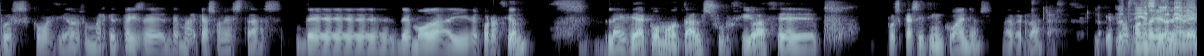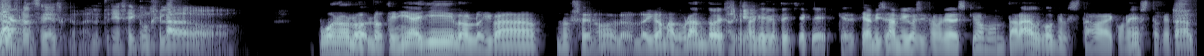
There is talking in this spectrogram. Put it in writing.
pues como decía, ¿no? es un marketplace de, de marcas honestas de, de moda y decoración. La idea como tal surgió hace pues casi cinco años, la verdad. Lo, lo tenías en la nevera, decía- Francesc. Lo tenías ahí congelado. Bueno, lo, lo tenía allí, lo, lo iba, no sé, ¿no? Lo, lo iba madurando. Es, aquello que te decía que, que decía a mis amigos y familiares que iba a montar algo, que estaba con esto, que tal.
